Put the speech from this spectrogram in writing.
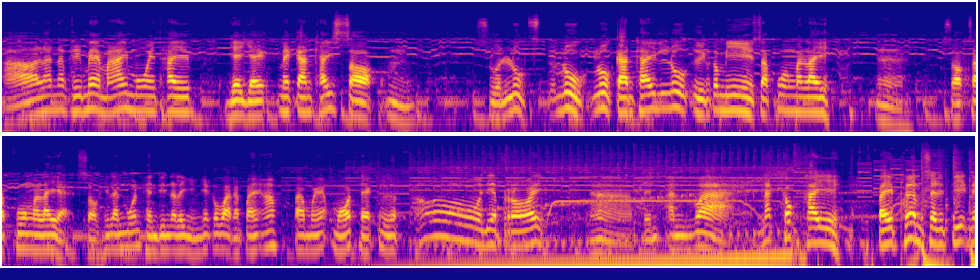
เอาแล้วนั่นคือแม่ไม้มวยไทยใหญ่ๆในการใช้ศอกอืมส่วนลูกลูกลูกการใช้ลูกอื่นก็มีสักพวงมาลัยเออ ศอกสักพวงมาลัยอะศอกฮิรันม้วนแผ่นดินอะไรอย่างเงี้ยก็ว่ากันไปเอ้าปลาหมอหมอแตกเหงือกอ๋อเรียบร้อยอ่าเป็นอันว่านักชกไทยไปเพิ่มสถิติใน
